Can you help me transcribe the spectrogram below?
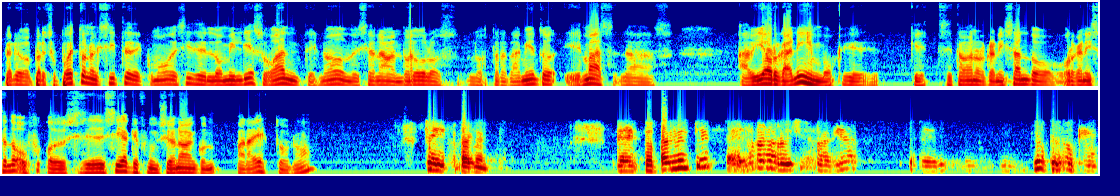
Pero presupuesto no existe, de, como decís, del 2010 o antes, ¿no? Donde se han abandonado los, los tratamientos. Y es más, las había organismos que que se estaban organizando, organizando o, se decía que funcionaban con, para esto, ¿no? Sí, totalmente. Eh, totalmente. En una revisión en realidad, eh, yo creo que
